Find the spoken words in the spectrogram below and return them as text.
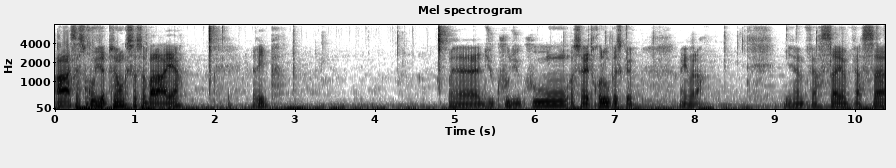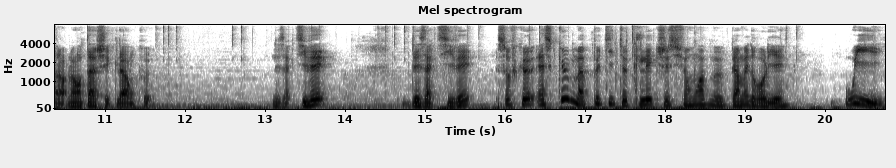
Ah, ça se trouve, il absolument que ça soit par l'arrière. RIP. Euh, du coup, du coup, oh, ça va être relou parce que... Oui, voilà. Il va me faire ça, il va me faire ça. Alors l'avantage c'est que là on peut désactiver, désactiver. Sauf que, est-ce que ma petite clé que j'ai sur moi me permet de relier? Oui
